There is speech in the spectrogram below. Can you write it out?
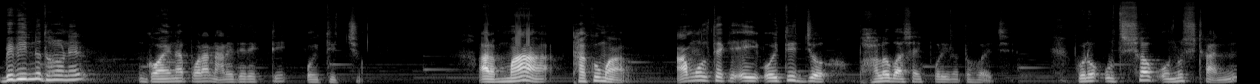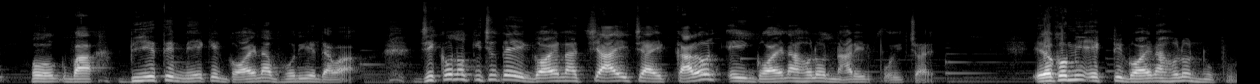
বিভিন্ন ধরনের গয়না পরা নারীদের একটি ঐতিহ্য। আর মা ঠাকুমার আমল থেকে এই ঐতিহ্য ভালোবাসায় পরিণত হয়েছে। কোনো উৎসব, অনুষ্ঠান হোক বা বিয়েতে মেয়েকে গয়না ভরিয়ে দেওয়া যে কোনো কিছুতেই গয়না চাই চাই, কারণ এই গয়না হলো নারীর পরিচয়। এরকমই একটি গয়না হলো নূপুর,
